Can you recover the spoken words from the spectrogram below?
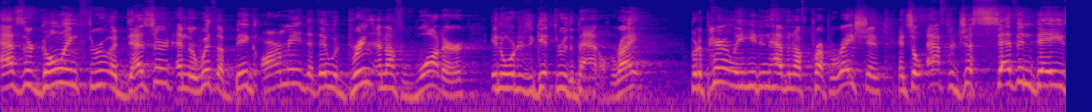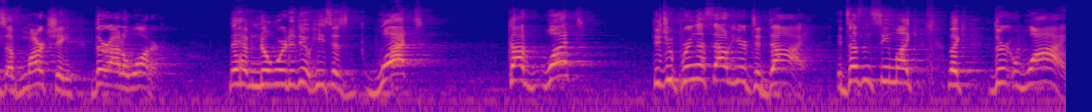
as they're going through a desert and they're with a big army, that they would bring enough water in order to get through the battle, right? But apparently, he didn't have enough preparation. And so, after just seven days of marching, they're out of water. They have nowhere to do. He says, What? God, what? Did you bring us out here to die? It doesn't seem like, like, why?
